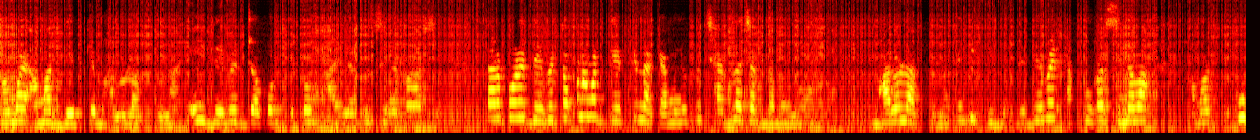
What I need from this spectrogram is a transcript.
সময় আমার দেবকে ভালো লাগতো না। এই দেবের যখন প্রথম আই লাভ ইউ সিনেমা আসে, তারপরে দেবের তখন আমার দেবকে না কেমন একটু ছ্যাবলা ছ্যাবলা মনে হতো। ভালো লাগতো না। কিন্তু দেবের এখনকার সিনেমা আমার খুব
